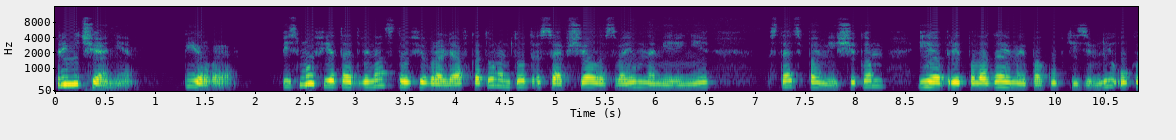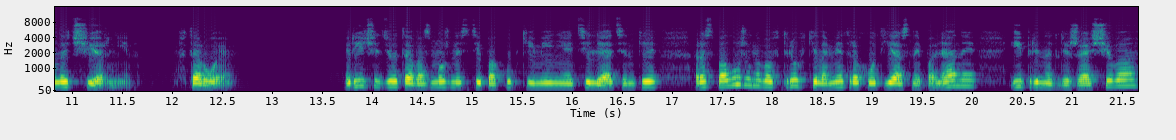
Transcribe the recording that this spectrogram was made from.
Примечание. Первое. Письмо Фета от 12 февраля, в котором тот сообщал о своем намерении стать помещиком и о предполагаемой покупке земли около Черни. Второе. Речь идет о возможности покупки имения Телятинки, расположенного в трех километрах от Ясной Поляны и принадлежащего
